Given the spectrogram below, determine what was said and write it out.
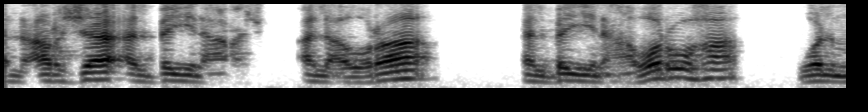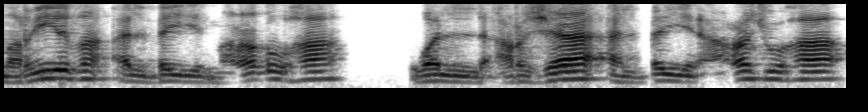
العرجاء البين عرج العوراء البين عورها والمريضة البين مرضها والعرجاء البين عرجها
